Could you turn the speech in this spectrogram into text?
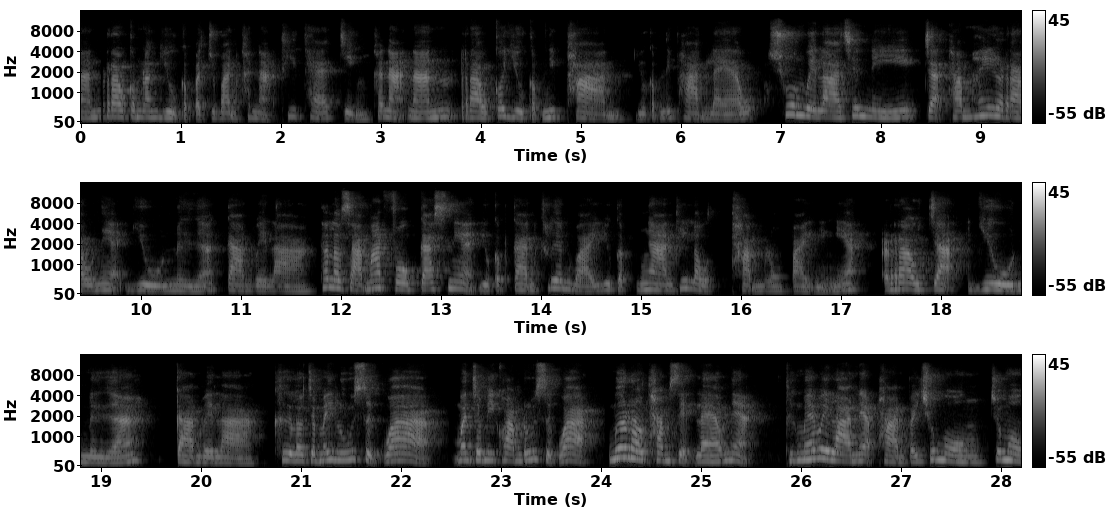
นั้นเรากำลังอยู่กับปัจจุบันขณะที่แท้จริง ขณะนั้นเราก็อยู่กับนิพพาน อยู่กับนิพพานแล้ว ช่วงเวลาเช่นนี้จะทำให้เราเนี่ยอยู่เหนือการเวลา ถ้าเราสามารถโฟกัสเนี่ยอยู่กับการเคลื่อนไหวอยู่กับงานที่เราทำลงไปอย่างเงี้ยเราจะอยู่เหนือการเวลา คือเราจะไม่รู้สึกว่ามันจะมีความรู้สึกว่าเมื่อเราทำเสร็จแล้วเนี่ย ถึงแม้เวลาเนี่ยผ่านไปชั่วโมง ชั่วโมง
